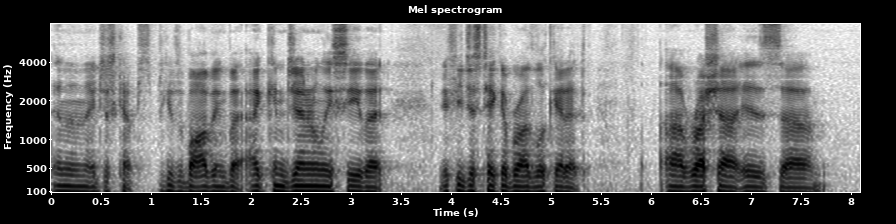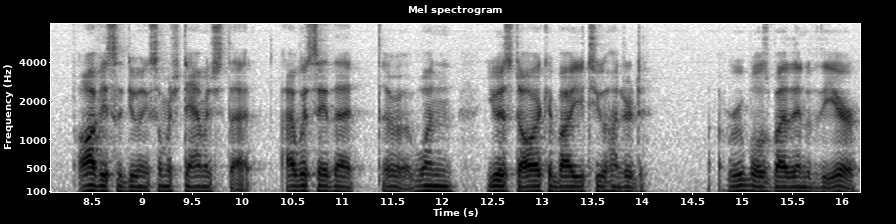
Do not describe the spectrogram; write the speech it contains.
and then it just keeps keeps bobbing. But I can generally see that if you just take a broad look at it, uh, Russia is uh, obviously doing so much damage that I would say that the one U.S. dollar could buy you 200 rubles by the end of the year.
